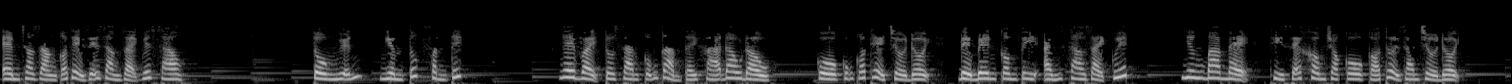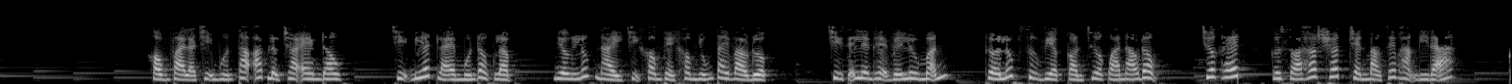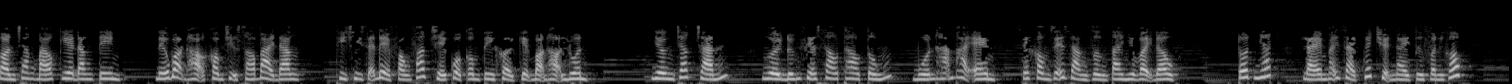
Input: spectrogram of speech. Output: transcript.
Em cho rằng có thể dễ dàng giải quyết sao? Tô Nguyễn nghiêm túc phân tích. Nghe vậy, Tô San cũng cảm thấy khá đau đầu. Cô cũng có thể chờ đợi để bên công ty ánh sao giải quyết. Nhưng ba mẹ thì sẽ không cho cô có thời gian chờ đợi. Không phải là chị muốn tạo áp lực cho em đâu. Chị biết là em muốn độc lập, nhưng lúc này chị không thể không nhúng tay vào được. Chị sẽ liên hệ với Lưu Mẫn, thừa lúc sự việc còn chưa quá náo động. Trước hết, cứ xóa hết shot trên bảng xếp hạng đi đã. Còn trang báo kia đăng tin, nếu bọn họ không chịu xóa bài đăng, thì chị sẽ để phòng pháp chế của công ty khởi kiện bọn họ luôn. Nhưng chắc chắn, người đứng phía sau thao túng, muốn hãm hại em, sẽ không dễ dàng dừng tay như vậy đâu. Tốt nhất là em hãy giải quyết chuyện này từ phần gốc.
